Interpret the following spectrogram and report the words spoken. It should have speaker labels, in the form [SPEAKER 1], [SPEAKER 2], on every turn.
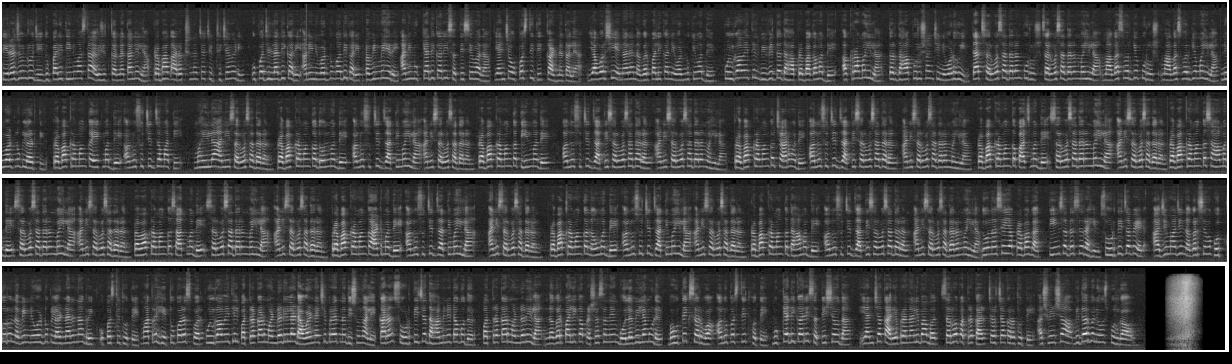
[SPEAKER 1] तेरा जून रोजी दुपारी तीन वाजता आयोजित करण्यात आलेल्या प्रभाग आरक्षणाच्या चिठ्ठीच्या वेळी उपजिल्हाधिकारी आणि निवडणूक अधिकारी प्रवीण मेहरे आणि मुख्याधिकारी सतीश सेवादा यांच्या उपस्थितीत काढण्यात आल्या. यावर्षी येणाऱ्या नगरपालिका निवडणुकीमध्ये पुलगाव येथील विविध दहा प्रभागामध्ये अकरा महिला तर दहा पुरुषांची निवड होईल. त्यात सर्वसाधारण पुरुष सर्वसाधारण महिला मागासवर्गीय पुरुष मागासवर्गीय महिला निवडणूक लढतील. प्रभाग क्रमांक एक मध्ये अनुसूचित जमाती महिला आणि सर्वसाधारण. प्रभाग क्रमांक दोन मध्ये अनुसूचित जाती महिला आणि सर्वसाधारण. प्रभाग क्रमांक तीन मध्ये अनुसूचित जाती सर्वसाधारण आणि सर्वसाधारण महिला. प्रभाग क्रमांक चारमध्ये अनुसूचित जाती सर्वसाधारण आणि सर्वसाधारण महिला. प्रभाग क्रमांक पाच मध्ये सर्वसाधारण महिला आणि सर्वसाधारण. प्रभाग क्रमांक सहा मध्ये सर्वसाधारण महिला आणि सर्वसाधारण. प्रभाग क्रमांक सात मध्ये सर्वसाधारण महिला आणि सर्वसाधारण. प्रभाग क्रमांक आठमध्ये अनुसूचित जाती महिला आणि सर्वसाधारण. प्रभाग क्रमांक नऊ मध्ये अनुसूचित जाती महिला आणि सर्वसाधारण. प्रभाग क्रमांक दहा मध्ये अनुसूचित जाती सर्वसाधारण आणि सर्वसाधारण महिला. दोन असे या प्रभागात तीन सदस्य राहील. सोडतीचा वेळ आजी माजी नगरसेवक होतकरू नवीन निवडणूक लढणारे नागरिक उपस्थित होते. मात्र हेतू परस्पर पुलगाव येथील पत्रकार मंडळीला डावळण्याचे प्रयत्न दिसून आले. कारण सोडतीच्या दहा मिनिट अगोदर पत्रकार मंडळीला नगरपालिका प्रशासनाने बोलविल्यामुळे बहुतेक सर्व अनुपस्थित होते. मुख्याधिकारी सतीश चौदा यांच्या कार्यप्रणालीबाबत सर्व पत्रकार चर्चा करत होते. अश्विन शाह विदर्भ न्यूज पुलगाव.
